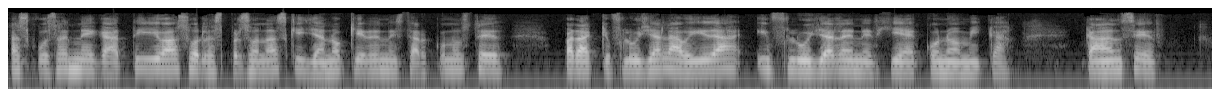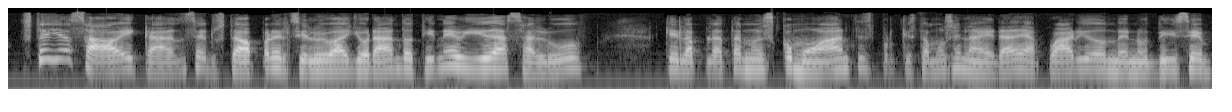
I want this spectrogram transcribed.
las cosas negativas o las personas que ya no quieren estar con usted para que fluya la vida y fluya la energía económica. Cáncer. Usted ya sabe, cáncer, usted va por el cielo y va llorando, tiene vida, salud, que la plata no es como antes, porque estamos en la era de Acuario, donde nos dice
